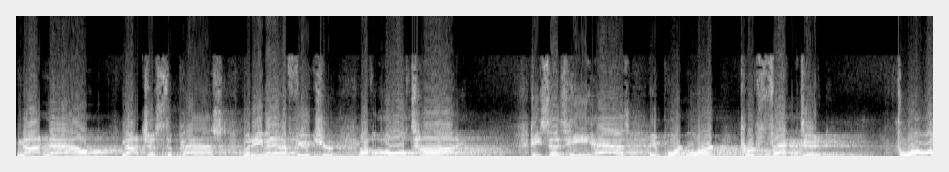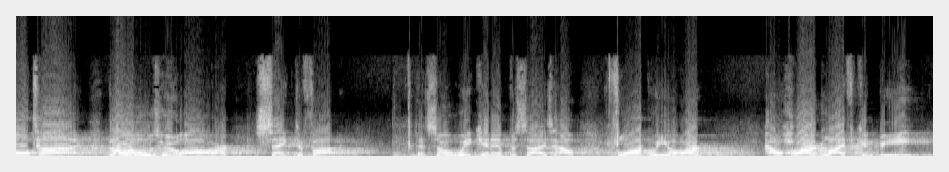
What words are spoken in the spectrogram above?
Not now, not just the past, but even in the future, of all time. He says he has, important word, perfected for all time those who are sanctified. And so we can emphasize how flawed we are, how hard life can be,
